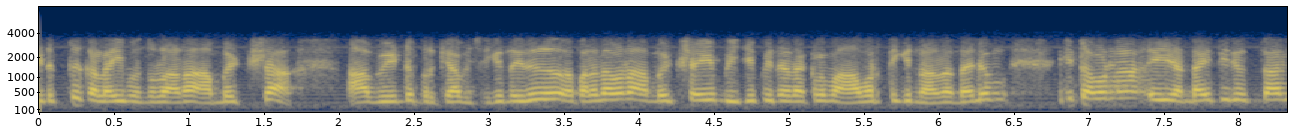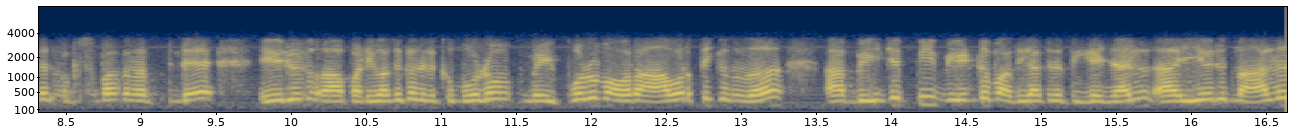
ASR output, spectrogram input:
എടുത്തു കളയുമെന്നുള്ളതാണ് അമിത്ഷാ ആ വീണ്ടും പ്രഖ്യാപിച്ചിരിക്കുന്നത് ഇത് പലതവണ അമിത്ഷായും ബി ജെ പി നേതാക്കളും ആവർത്തിക്കുന്നതാണ്. എന്തായാലും ഇത്തവണ ഈ രണ്ടായിരത്തി ഇരുപത്തിനാല് ലോക്സഭാ തെരഞ്ഞെടുപ്പിന്റെ ഈ ഒരു പടിവാതിക്കൽ നിൽക്കുമ്പോഴും ഇപ്പോഴും അവർ ആവർത്തിക്കുന്നത് ബി ജെ പി വീണ്ടും അധികാരത്തിലെത്തി കഴിഞ്ഞാൽ ഈ ഒരു നാല്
